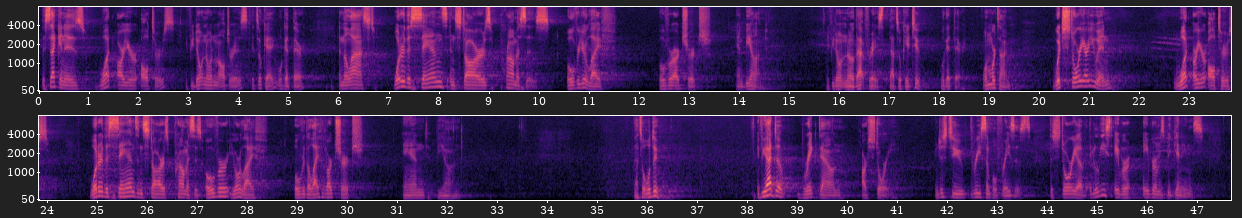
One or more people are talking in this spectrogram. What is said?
The second is what are your altars? If you don't know what an altar is, it's okay, we'll get there. And the last, what are the sands and stars promises over your life, over our church, and beyond? If you don't know that phrase, that's okay too. We'll get there. One more time. Which story are you in? What are your altars? What are the sands and stars promises over your life, over the life of our church, and beyond? That's what we'll do. If you had to break down our story in just two, three simple phrases, the story of at least Abr- Abram's beginnings,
